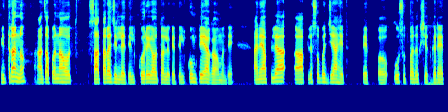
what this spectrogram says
मित्रांनो आज आपण आहोत सातारा जिल्ह्यातील कोरेगाव तालुक्यातील कुमटे या गावामध्ये. आणि आपल्या आपल्यासोबत जे आहेत ते ऊस उत्पादक शेतकरी आहेत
